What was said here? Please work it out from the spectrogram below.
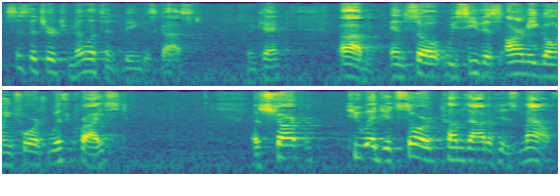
this is the church militant being discussed. Okay? Um, and so we see this army going forth with Christ. A sharp two-edged sword comes out of his mouth,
